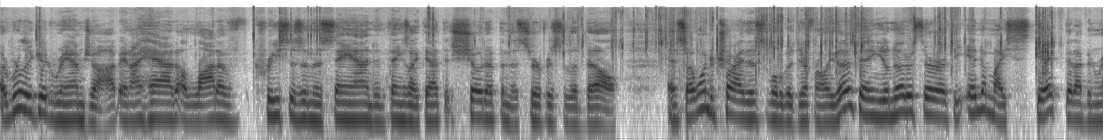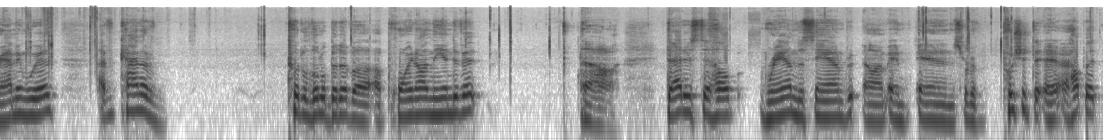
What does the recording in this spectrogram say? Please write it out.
a really good ram job, and I had a lot of creases in the sand and things like that that showed up in the surface of the bell. And so I wanted to try this a little bit differently. The other thing, you'll notice there at the end of my stick that I've been ramming with, I've kind of put a little bit of a, a point on the end of it. Uh, that is to help ram the sand um, and, and sort of push it to uh, help it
